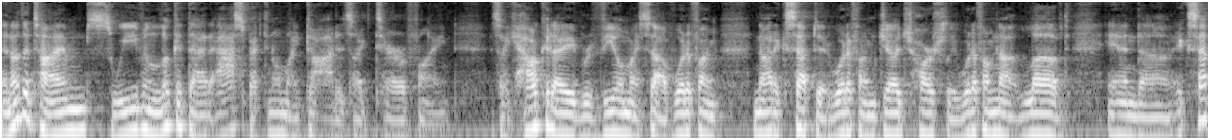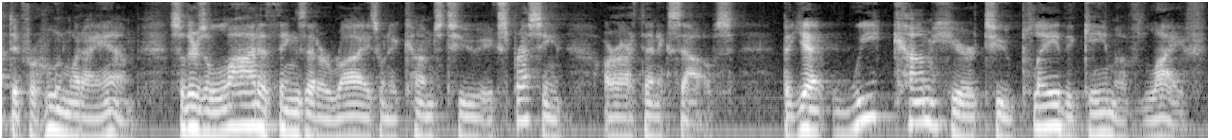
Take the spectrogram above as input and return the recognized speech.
And other times we even look at that aspect and, oh my God, it's like terrifying. It's like, how could I reveal myself? What if I'm not accepted? What if I'm judged harshly? What if I'm not loved and uh, accepted for who and what I am? So there's a lot of things that arise when it comes to expressing our authentic selves. But yet, we come here to play the game of life,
